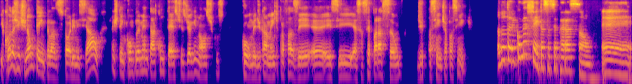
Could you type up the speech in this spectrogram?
e quando a gente não tem pela história inicial, a gente tem que complementar com testes diagnósticos com o medicamento para fazer é, esse, essa separação de paciente a paciente. Doutora, e como é feita essa separação? É,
